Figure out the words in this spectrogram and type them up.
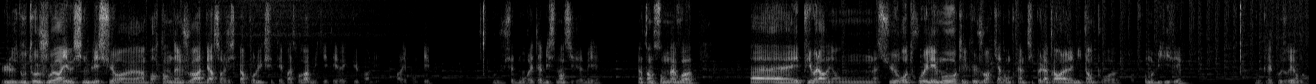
le doute aux joueurs. Il y a aussi une blessure euh, importante d'un joueur adverse. J'espère pour lui que c'était pas trop grave, mais qui a été évacué par les, pompiers. Donc, je souhaite mon rétablissement si jamais il entend le son de ma voix. Euh, et puis voilà, on a su retrouver les mots. Quelques joueurs cadres ont pris un petit peu la parole à la mi-temps pour, euh, se remobiliser. Donc la causerie, on en,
